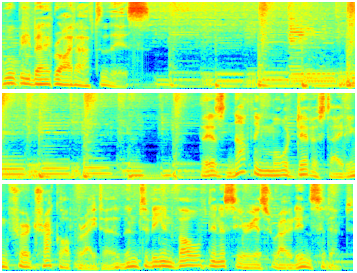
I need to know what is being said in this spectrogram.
We'll be back right after this. There's nothing more devastating for a truck operator than to be involved in a serious road incident.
